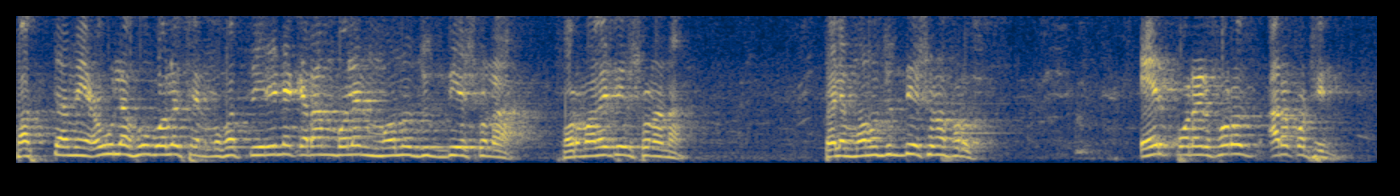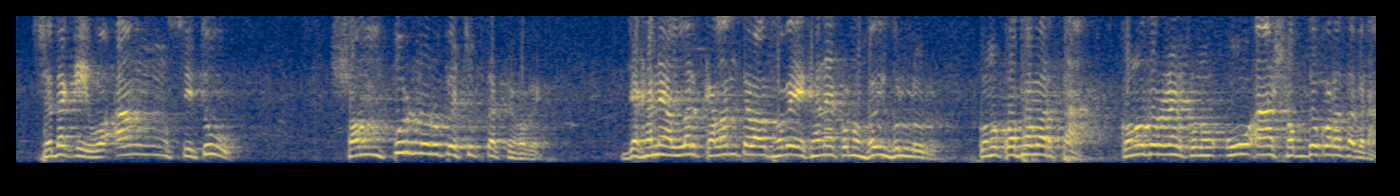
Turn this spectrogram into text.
ফাস্তামিউ লাহু বলেছেন, মুফাসসিরিনে কেরাম বলেন, মনোযোগ দিয়ে শোনা, ফর্মালিটির শোনা না। তাহলে মনোযোগ দিয়ে শোনা ফরজ। এর পরের ফরজ আরও কঠিন। সেটা কি? ও আং সিতু সম্পূর্ণরূপে চুপ থাকতে হবে। যেখানে আল্লাহর কালাম তেলাওয়াত হবে, এখানে কোনো হই হুল্লুর, কোনো কথাবার্তা, কোনো ধরনের কোনো ও আ শব্দ করা যাবে না।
